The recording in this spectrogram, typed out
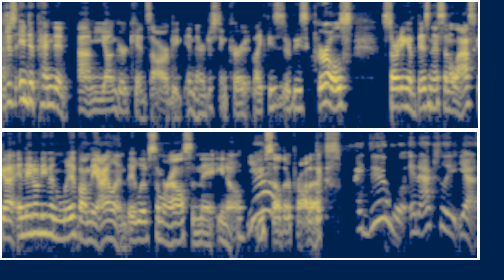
just independent um, younger kids are, and they're just encouraged. Like these are these girls starting a business in Alaska, and they don't even live on the island; they live somewhere else, and they, you know, yeah. you sell their products. I do, and actually, yes.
